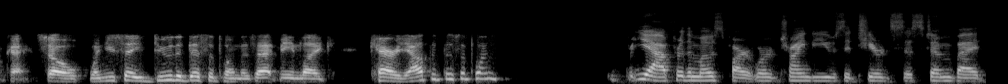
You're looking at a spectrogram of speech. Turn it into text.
Okay. So when you say do the discipline, does that mean like carry out the discipline? Yeah, for the most part, we're trying to use a tiered system, but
